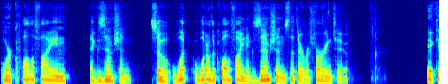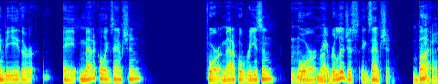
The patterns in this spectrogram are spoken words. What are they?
or qualifying exemption. So what what are the qualifying exemptions that they're referring to? It can be either a medical exemption for a medical reason Mhm. or a religious exemption. But okay.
